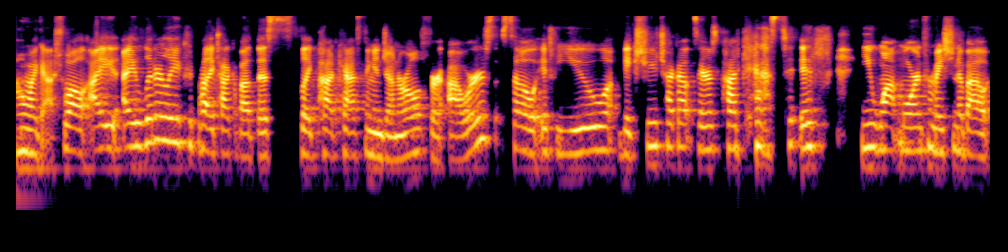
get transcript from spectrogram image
Oh my gosh. Well, I, I literally could probably talk about this like podcasting in general for hours. So if you make sure you check out Sarah's podcast if you want more information about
